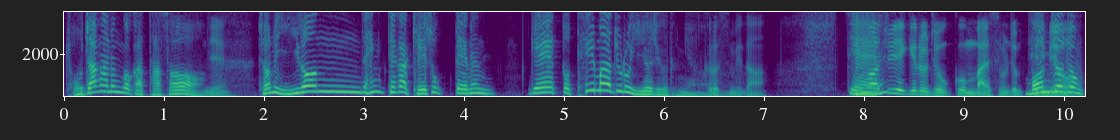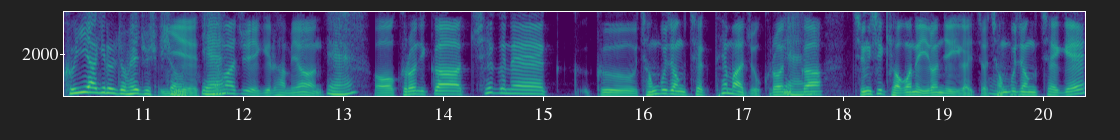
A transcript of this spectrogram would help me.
조장하는 것 같아서 예. 저는 이런 행태가 계속되는 게 또 테마주로 이어지거든요. 그렇습니다. 예. 테마주 예. 얘기를 조금 말씀을 좀 드리면 먼저 좀 그 이야기를 좀 해주십시오. 예, 예. 테마주 얘기를 하면 예. 어 그러니까 최근에 그 정부 정책 테마주 그러니까 예. 증시 격언에 이런 얘기가 있죠. 음. 정부 정책에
